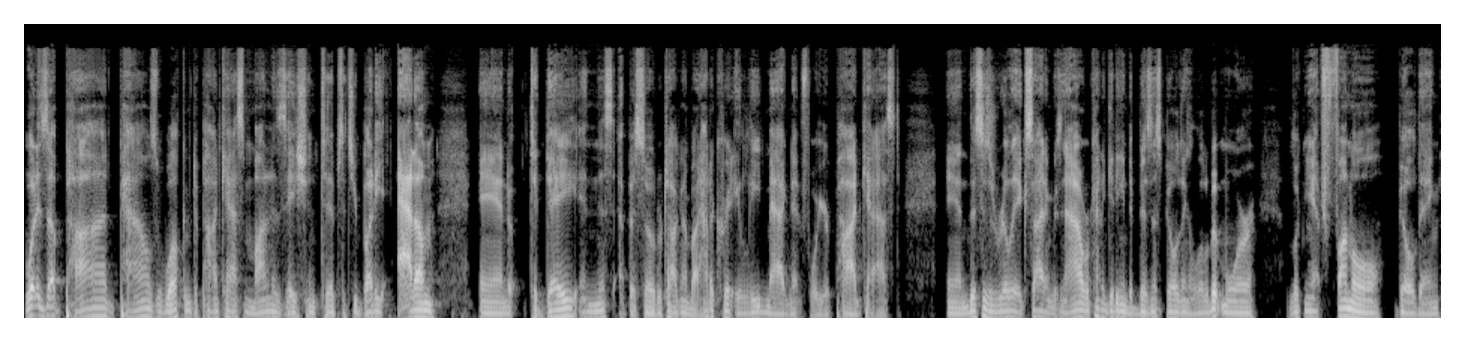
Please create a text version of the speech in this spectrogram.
What is up, pod pals? Welcome to Podcast Monetization Tips. It's your buddy Adam. And today in this episode, we're talking about how to create a lead magnet for your podcast. And this is really exciting because now we're kind of getting into business building a little bit more, looking at funnel building.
